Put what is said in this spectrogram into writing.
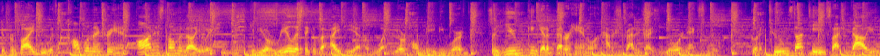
to provide you with a complimentary and honest home evaluation to give you a realistic idea of what your home may be worth so you can get a better handle on how to strategize your next move. Go to toombs.team slash value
